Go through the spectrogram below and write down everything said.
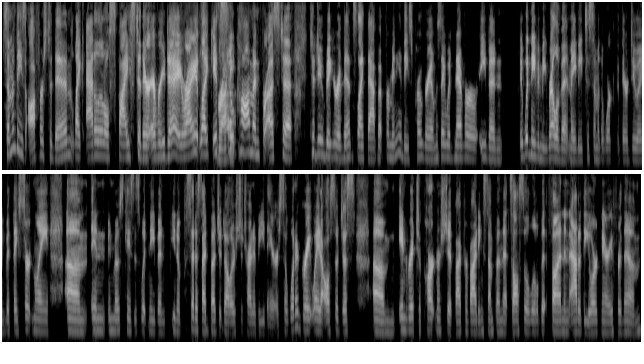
Some of these offers to them like add a little spice to their everyday, right? Like it's right. so common for us to to do bigger events like that, but for many of these programs, they would never even it wouldn't even be relevant maybe to some of the work that they're doing but they certainly um, in in most cases wouldn't even you know set aside budget dollars to try to be there so what a great way to also just um, enrich a partnership by providing something that's also a little bit fun and out of the ordinary for them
